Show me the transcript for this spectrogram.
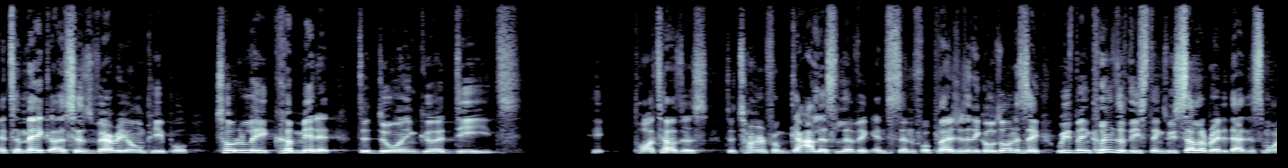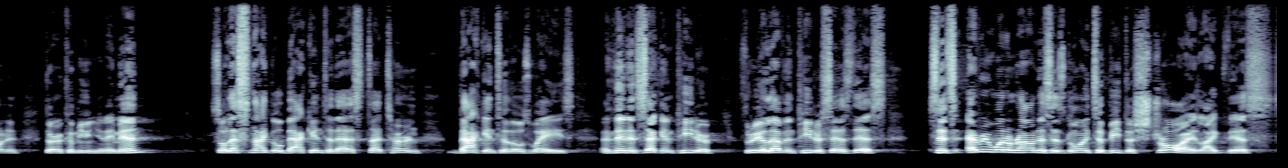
and to make us his very own people, totally committed to doing good deeds. Paul tells us to turn from godless living and sinful pleasures. And he goes on to say, we've been cleansed of these things. We celebrated that this morning during communion. Amen? So let's not go back into that. Let's not turn back into those ways. And then in 2 Peter 3.11, Peter says this, since everyone around us is going to be destroyed like this,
